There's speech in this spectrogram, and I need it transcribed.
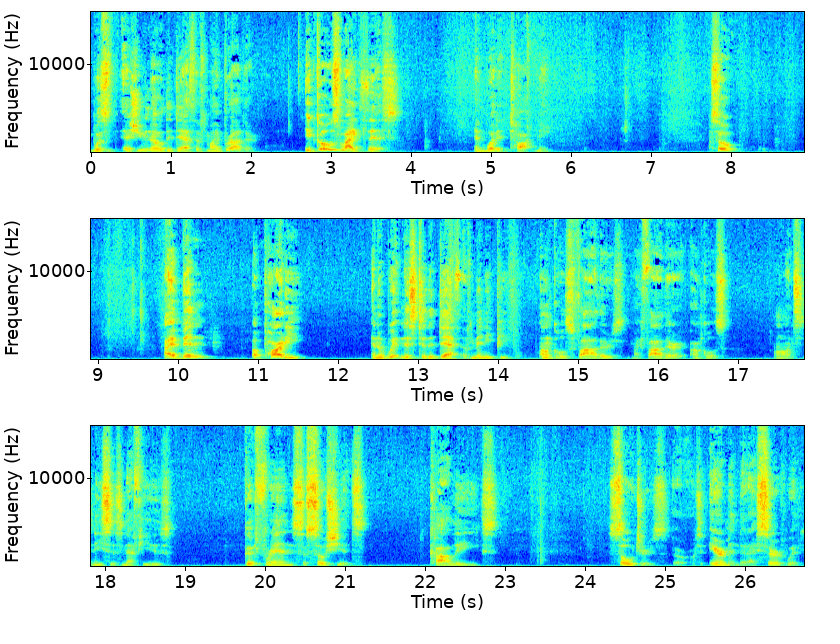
was, as you know, the death of my brother. It goes like this, and what it taught me. So, I've been a party and a witness to the death of many people uncles, fathers, my father, uncles, aunts, nieces, nephews, good friends, associates, colleagues, soldiers, or airmen that I served with.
